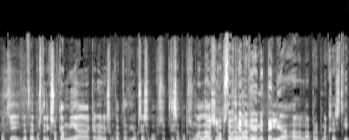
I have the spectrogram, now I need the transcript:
Οκ, δεν θα υποστηρίξω καμία, κανένα λογισμικό από τα δύο, ξέρεις τις απόψεις μου, αλλά. Όχι, εγώ πιστεύω ότι θέλω και να τα δύο πω- είναι τέλεια, αλλά πρέπει να ξέρεις τι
